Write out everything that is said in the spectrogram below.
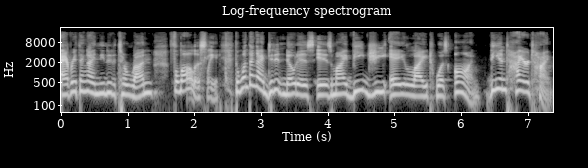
everything I needed it to run flawlessly. The one thing I didn't notice is my VGA light was on the entire time.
